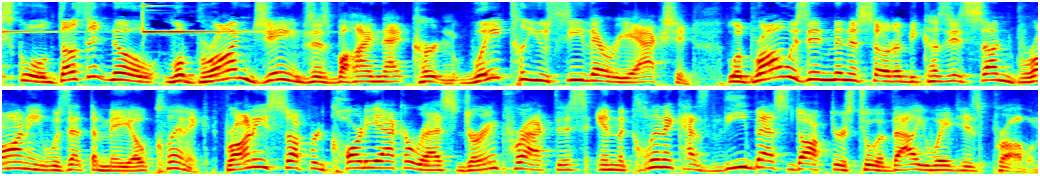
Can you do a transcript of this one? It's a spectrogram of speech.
School doesn't know LeBron James is behind that curtain. Wait till you see their reaction. LeBron was in Minnesota because his son Bronny was at the Mayo Clinic. Bronny suffered cardiac arrest during practice, and the clinic has the best doctors to evaluate his problem.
